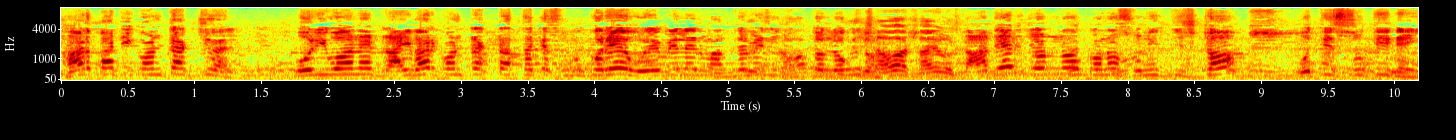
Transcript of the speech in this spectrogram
থার্ড পার্টি কন্ট্রাকচুয়াল পরিবহনের ড্রাইভার কন্ট্রাক্টর থেকে শুরু করে ওয়েবেলের মাধ্যমে নিযুক্ত লোকজন তাদের জন্য কোন সুনির্দিষ্ট প্রতিশ্রুতি নেই।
